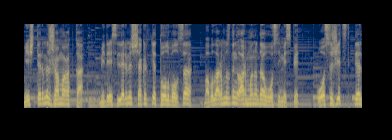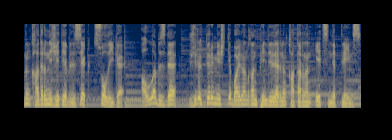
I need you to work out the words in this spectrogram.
Мешіттеріміз жамағатқа медреселеріміз шәкіртке толы болса бабаларымыздың арманы да осы емес пе осы жетістіктердің қадіріне жете білсек сол игі. Алла бізді жүректері мешітке байланған пенделерінің қатарынан етсін деп тілейміз.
